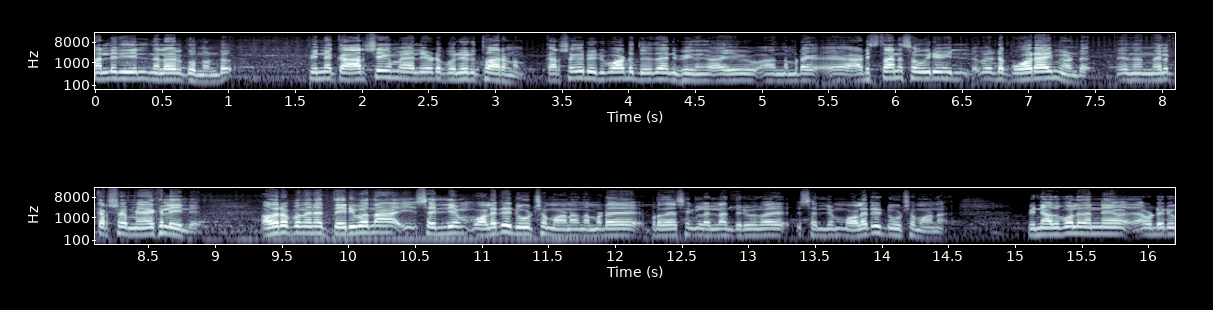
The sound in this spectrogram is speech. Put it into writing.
നല്ല രീതിയിൽ നിലനിൽക്കുന്നുണ്ട്. പിന്നെ കാർഷിക മേഖലയുടെ പുനരുദ്ധാരണം. കർഷകർ ഒരുപാട് ദുരിതം അനുഭവിക്കുന്നു. നമ്മുടെ അടിസ്ഥാന സൗകര്യങ്ങളുടെ പോരായ്മയുണ്ട് നെൽകർഷക മേഖലയിൽ അതോടൊപ്പം തന്നെ തെരുവന ശല്യം വളരെ രൂക്ഷമാണ്. നമ്മുടെ പ്രദേശങ്ങളിലെല്ലാം തെരുവന ശല്യം വളരെ രൂക്ഷമാണ്. പിന്നെ അതുപോലെ തന്നെ അവിടെ ഒരു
